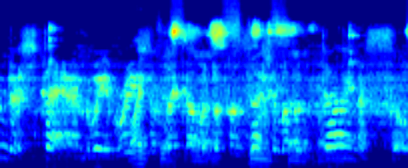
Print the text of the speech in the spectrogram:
understand we've Like recently this, come uh, into possession of a setup over there. dinosaur.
